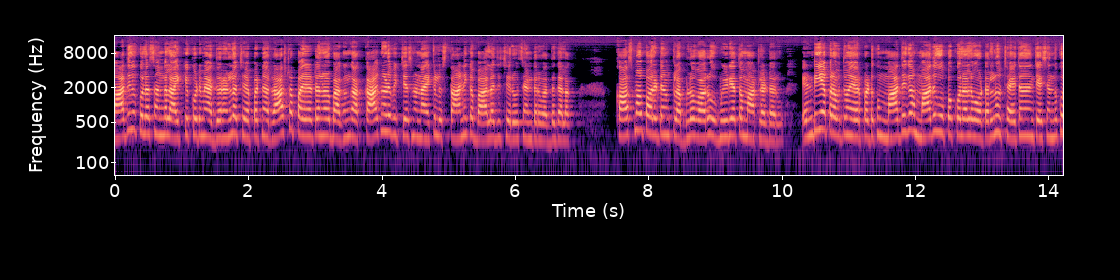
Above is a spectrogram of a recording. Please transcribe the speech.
మాదిగ కుల సంఘాల ఐక్య కూటమి ఆధ్వర్యంలో చేపట్టిన రాష్ట్ర పర్యటనలో భాగంగా కాకినాడ విచ్చేసిన నాయకులు స్థానిక బాలాజీ చెరువు సెంటర్ వద్ద గల కాస్మోపాలిటన్ క్లబ్లో వారు మీడియాతో మాట్లాడారు. ఎన్డీఏ ప్రభుత్వం ఏర్పాటుకు మాదిగ మాదిగ ఉపకులాల ఓటర్లను చైతన్యం చేసేందుకు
